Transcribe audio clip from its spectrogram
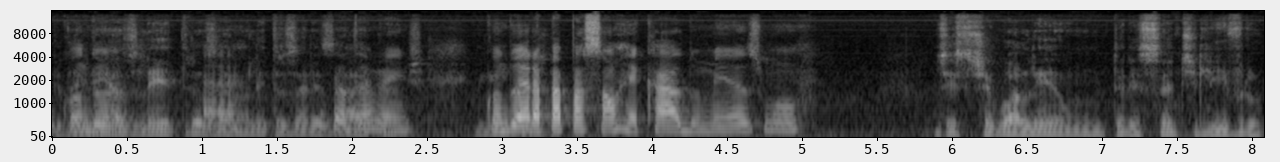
E quando nem as letras é, eram letras hebraicas. Exatamente. Quando era para passar um recado mesmo. Não sei se chegou a ler um interessante livro,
